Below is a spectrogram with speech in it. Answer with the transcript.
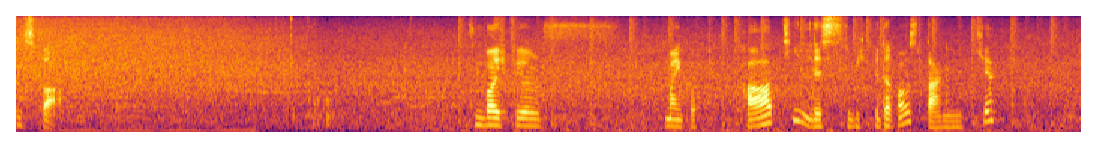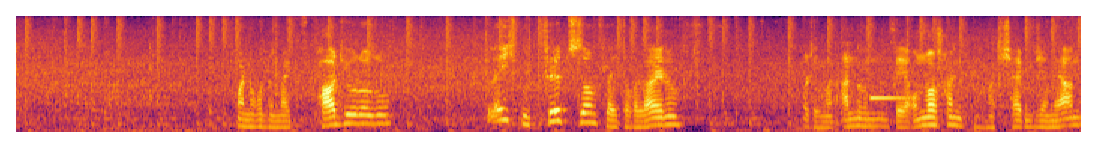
Und zwar zum Beispiel Minecraft Party lässt du mich bitte raus, danke. Mal eine Runde Minecraft Party oder so. Vielleicht mit Philipp zusammen, vielleicht auch alleine. Oder jemand anderen, sehr unwahrscheinlich. Ich mach die Scheiben wieder mehr an.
